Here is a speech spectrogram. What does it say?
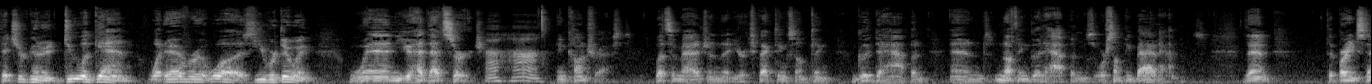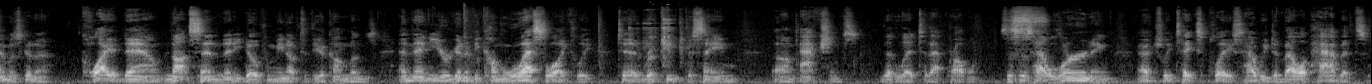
that you're going to do again whatever it was you were doing when you had that surge. Uh huh. In contrast, let's imagine that you're expecting something good to happen and nothing good happens or something bad happens. Then the brainstem is going to quiet down, not send any dopamine up to the accumbens, and then you're going to become less likely to repeat the same um, actions that led to that problem. So this is how learning actually takes place. How we develop habits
